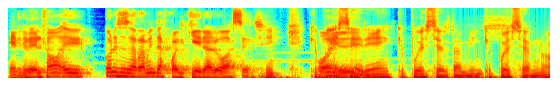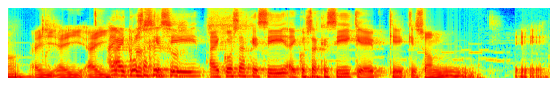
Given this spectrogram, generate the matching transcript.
el- el famo- con esas herramientas cualquiera lo hace. Sí, que puede el- ser, ¿eh? Que puede ser también, que puede ser, ¿no? Hay, hay, hay, Hay cosas que sí, hay cosas que sí, hay cosas que sí que, que- que son. Eh,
